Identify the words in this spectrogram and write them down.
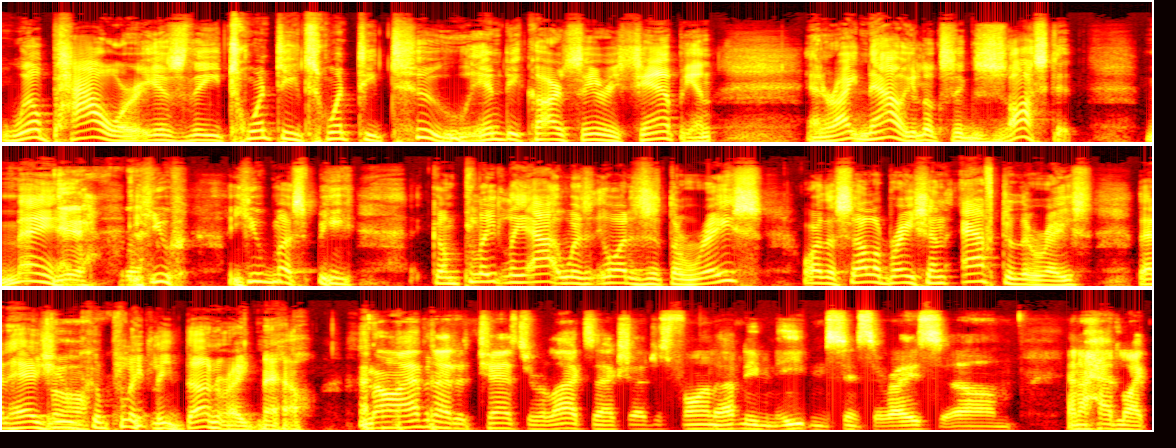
Will Power is the 2022 IndyCar Series champion, and right now he looks exhausted. Man, Yeah, yeah. you you must be completely out. Was what is it? The race or the celebration after the race that has you completely done right now? No, I haven't had a chance to relax. Actually, I just finally I haven't even eaten since the race. Um, and I had like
